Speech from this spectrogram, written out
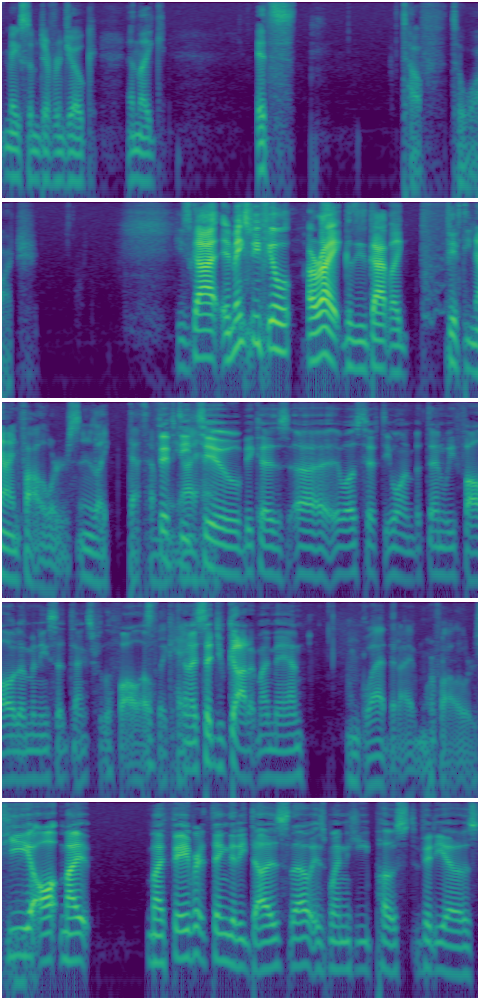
makes some different joke, and like, it's tough to watch. He's got. It makes me feel all right because he's got like fifty nine followers, and he's like, "That's how many I have." 52 because uh, it was 51, but then we followed him and he said thanks for the follow. It's like, hey. And I said you got it, my man. I'm glad that I have more followers. He all my my favorite thing that he does though is when he posts videos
